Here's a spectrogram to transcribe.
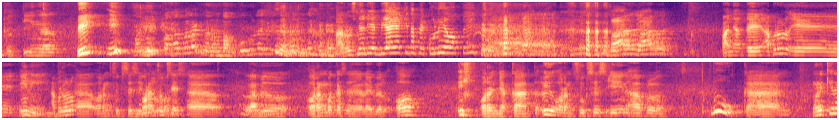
Tuh tinggal. Ih, Ih, Menumpang apa lagi? Menumpang kuru lagi di sana. harusnya dia biaya kita pe kuliah waktu itu. baru baru. Panjang eh apa dulu eh ini apa dulu? Eh, orang sukses itu. Orang sukses. eh, label orang bekas saya label oh ih orang Jakarta, ih orang sukses ini apa? Bukan. Mana kira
